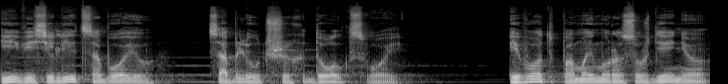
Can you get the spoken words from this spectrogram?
и веселит собою соблюдших долг свой. И вот, по моему рассуждению,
